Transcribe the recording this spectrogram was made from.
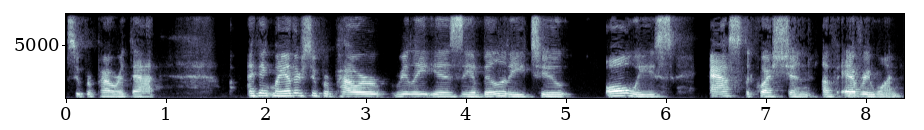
superpower at that. I think my other superpower really is the ability to always ask the question of everyone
